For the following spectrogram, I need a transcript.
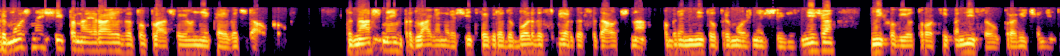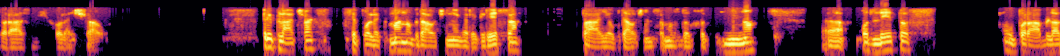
premožnejši pa naj raje za to plačajo nekaj več davkov. Današnje in predlagane rešitve gredo bolj v smer, da se davčna obremenitev premožnejših zniža, njihovi otroci pa niso upravičeni do raznih olajšav. Pri plačah se poleg manj obdavčenega regresa, ta je obdavčen samo z dohodnino, eh, od letos uporablja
